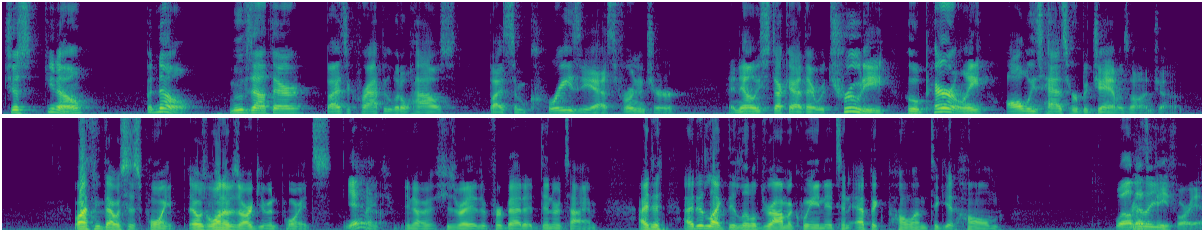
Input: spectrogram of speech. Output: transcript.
Just, you know, but no. Moves out there, buys a crappy little house, buys some crazy ass furniture, and now he's stuck out there with Trudy, who apparently always has her pajamas on, John. Well, I think that was his point. That was one of his argument points. Yeah. Like, you know, she's ready for bed at dinner time. I did I did like the little drama queen. It's an epic poem to get home. Well, Really? that's Pete for you.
